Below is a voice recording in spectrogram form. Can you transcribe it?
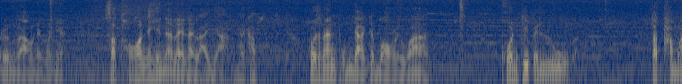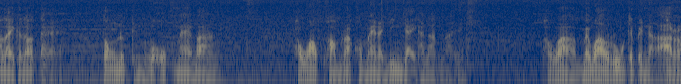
เรื่องราวในวันเนี้ยสะท้อนให้เห็นอะไรหลาย ๆ อย่างนะครับเพ ราะฉะนั้นผมอยากจะบอกเลยว่า คนที่เป็นลูกจะทำอะไรก็แล้วแต่ต้องนึกถึงหัวอกแม่บ้าง เพราะว่าความรักของแม่นะยิ่งใหญ่ขนาดไหน เพราะว่าไม่ว่าลูกจะเป็นอะไร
